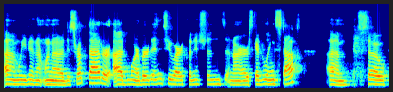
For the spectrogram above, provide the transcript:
Um, we didn't want to disrupt that or add more burden to our clinicians and our scheduling staff. Um, so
